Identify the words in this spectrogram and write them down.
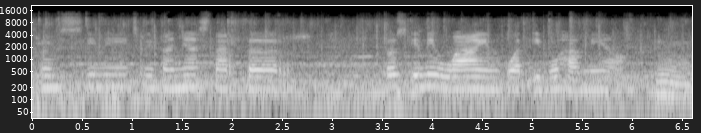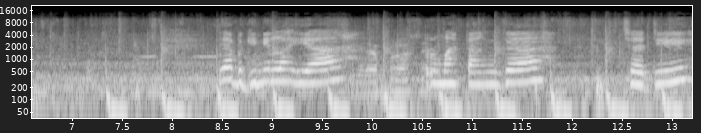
Terus ini ceritanya starter. Terus ini wine buat ibu hamil. Hmm. Ya beginilah ya rumah tangga. Jadi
